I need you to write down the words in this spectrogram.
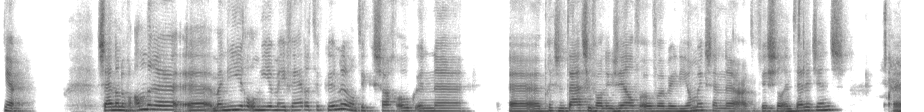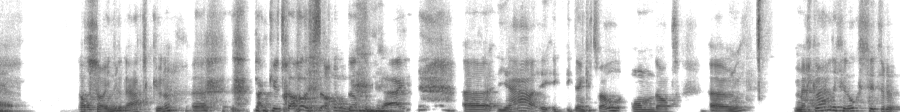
Ja. Zijn er nog andere manieren om hiermee verder te kunnen? Want ik zag ook een presentatie van u zelf over radiomics en artificial intelligence. Dat zou inderdaad kunnen. Dank u trouwens om dat te vragen. Ja, ik, ik, denk het wel, omdat um, merkwaardig genoeg zit er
